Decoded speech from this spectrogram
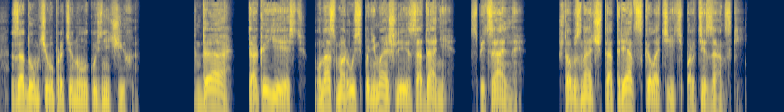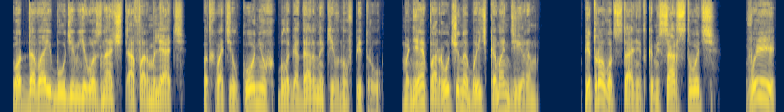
— задумчиво протянула кузнечиха. «Да, так и есть. У нас, Марусь, понимаешь ли, задание. Специальное. Чтоб, значит, отряд сколотить партизанский. Вот давай будем его, значит, оформлять», — подхватил конюх, благодарно кивнув Петру. «Мне поручено быть командиром. Петро вот станет комиссарствовать. Вы,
